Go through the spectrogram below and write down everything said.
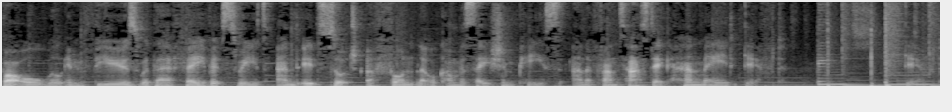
bottle will infuse with their favourite sweet and it's such a fun little conversation piece and a fantastic handmade gift. Gift.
